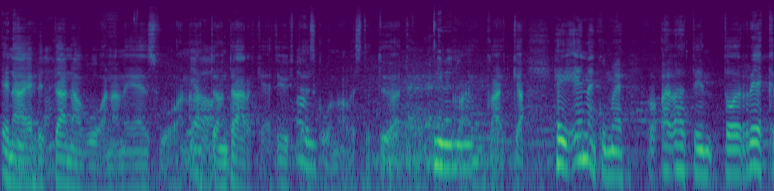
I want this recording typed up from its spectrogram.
enää ehdit tänä vuonna, niin ensi vuonna. Joo. Että on tärkeää yhteiskunnallista työtä. Nimenomaan. Kaikkea. Hei, ennen kuin me lähdettiin toi rek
